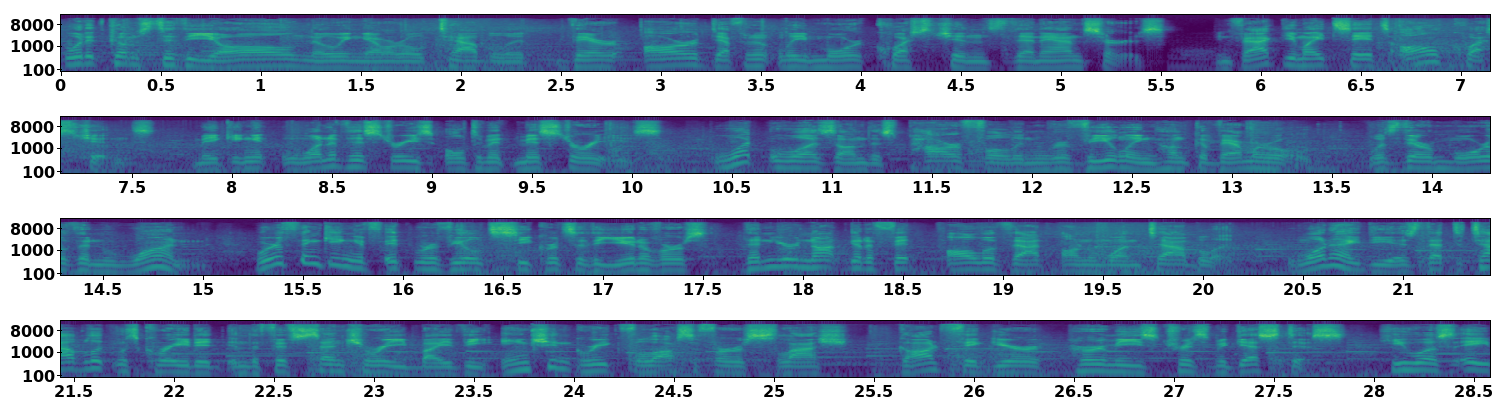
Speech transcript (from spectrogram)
When it comes to the all-knowing Emerald Tablet, there are definitely more questions than answers. In fact, you might say it's all questions, making it one of history's ultimate mysteries. What was on this powerful and revealing hunk of emerald? Was there more than one? We're thinking if it revealed secrets of the universe, then you're not gonna fit all of that on one tablet. One idea is that the tablet was created in the 5th century by the ancient Greek philosopher slash god figure Hermes Trismegistus. He was a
